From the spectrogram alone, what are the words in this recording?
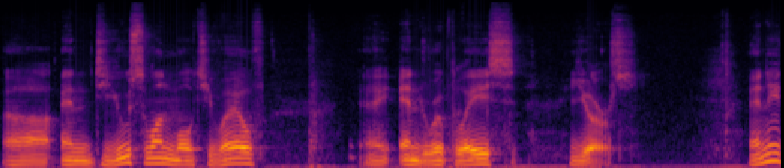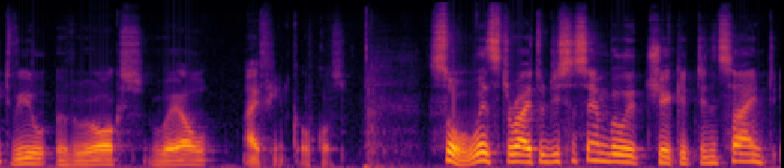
uh, and use one multi-valve uh, and replace yours. And it will works well I think of course. So let's try to disassemble it check it inside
